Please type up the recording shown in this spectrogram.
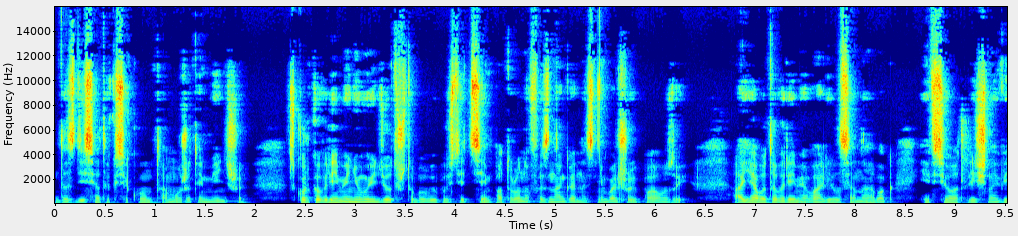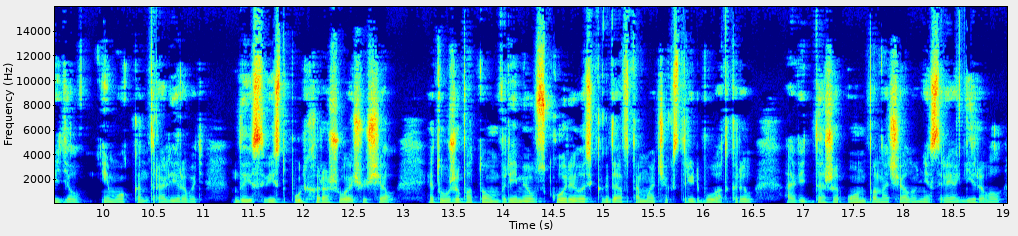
Да с десяток секунд, а может и меньше. Сколько времени уйдет, чтобы выпустить семь патронов из нагана с небольшой паузой? А я в это время валился на бок и все отлично видел и мог контролировать. Да и свист пуль хорошо ощущал. Это уже потом время ускорилось, когда автоматчик стрельбу открыл. А ведь даже он поначалу не среагировал.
